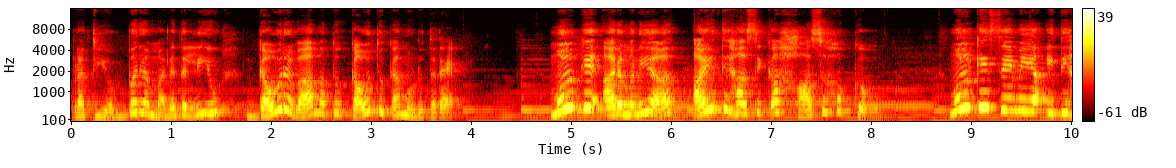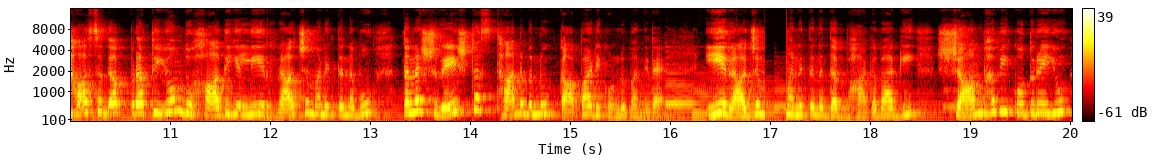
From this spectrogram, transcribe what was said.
ಪ್ರತಿಯೊಬ್ಬರ ಮನದಲ್ಲಿಯೂ ಗೌರವ ಮತ್ತು ಕೌತುಕ ಮೂಡುತ್ತದೆ. ಮುಲ್ಕಿ ಅರಮನೆಯ ಐತಿಹಾಸಿಕ ಹಾಸುಹೊಕ್ಕು. ಮುಲ್ಕಿ ಸೀಮೆಯ ಇತಿಹಾಸದ ಪ್ರತಿಯೊಂದು ಹಾದಿಯಲ್ಲಿ ರಾಜಮನೆತನವು ತನ್ನ ಶ್ರೇಷ್ಠ ಸ್ಥಾನವನ್ನು ಕಾಪಾಡಿಕೊಂಡು ಬಂದಿದೆ. ಈ ರಾಜಮನೆತನದ ಭಾಗವಾಗಿ ಶಾಂಭವಿ ಕುದುರೆಯು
